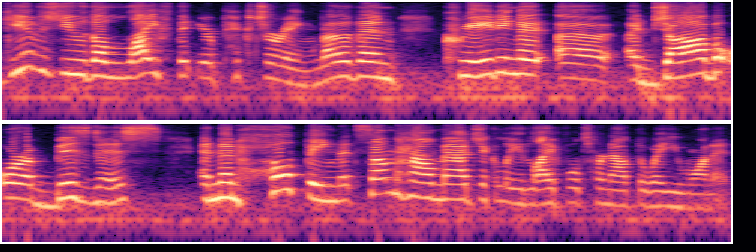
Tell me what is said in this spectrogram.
gives you the life that you're picturing, rather than creating a, a, a job or a business and then hoping that somehow magically life will turn out the way you want it.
